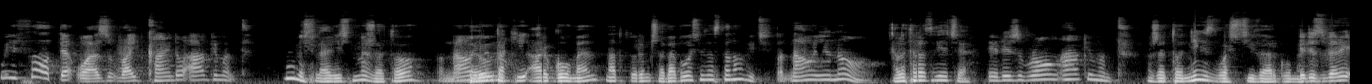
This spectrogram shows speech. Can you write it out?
We thought that was the right kind of argument. My myśleliśmy, że to you był know. taki argument, nad którym trzeba było się zastanowić. But now you know. Ale teraz wiecie, It is wrong argument. że to nie jest właściwy It argument. is very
